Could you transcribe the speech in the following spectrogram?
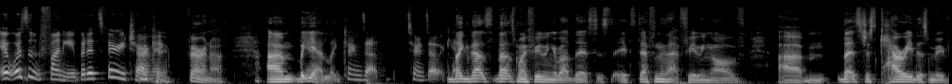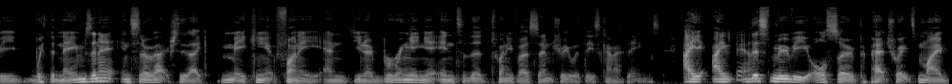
it wasn't funny but it's very charming Okay, fair enough. Um, but yeah, like turns out turns out okay. Like that's that's my feeling about this it's, it's definitely that feeling of um let's just carry this movie with the names in it instead of actually like making it funny and you know bringing it into the 21st century with these kind of things. I i Yeah. this movie also perpetuates my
